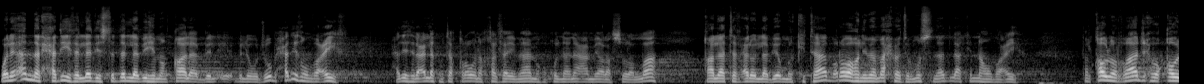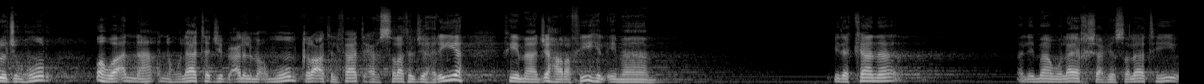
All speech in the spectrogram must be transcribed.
ولأن الحديث الذي استدل به من قال بالوجوب حديث ضعيف. حديث لعلكم تقرؤون خلف إمامكم. قلنا نعم يا رسول الله. قال لا تفعلوا إلا بأم الكتاب. رواه الإمام أحمد المسند لكنه ضعيف. فالقول الراجح هو قول الجمهور وهو أنها أنه لا تجب على المأموم قراءة الفاتحة في الصلاة الجهرية فيما جهر فيه الإمام. إذا كان الإمام لا يخشع في صلاته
